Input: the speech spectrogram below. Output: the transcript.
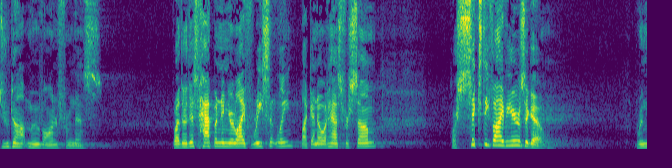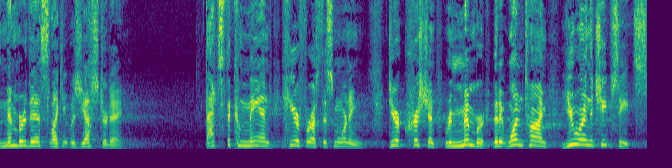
Do not move on from this. Whether this happened in your life recently, like I know it has for some, or 65 years ago, remember this like it was yesterday. That's the command here for us this morning. Dear Christian, remember that at one time you were in the cheap seats.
